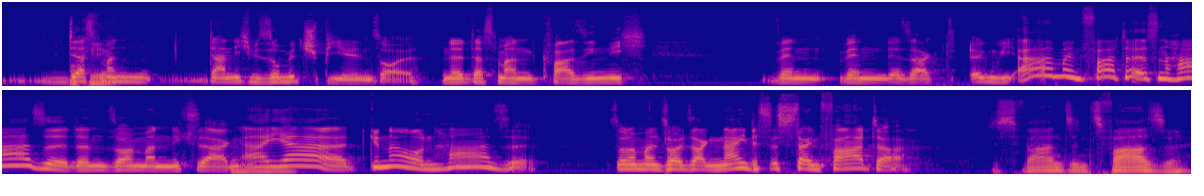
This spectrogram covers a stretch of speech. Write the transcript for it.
dass Okay. man da nicht so mitspielen soll. Ne? Dass man quasi nicht, wenn, wenn der sagt irgendwie, ah, mein Vater ist ein Hase, dann soll man nicht sagen, ah ja, genau, ein Hase. Sondern man soll sagen, nein, das ist dein Vater. Das ist Wahnsinnsphase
